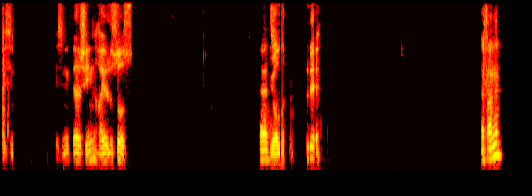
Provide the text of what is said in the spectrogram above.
Kesin, kesinlikle her şeyin hayırlısı olsun. Evet. Yolda. Efendim?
